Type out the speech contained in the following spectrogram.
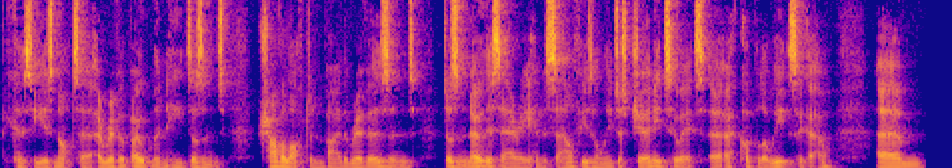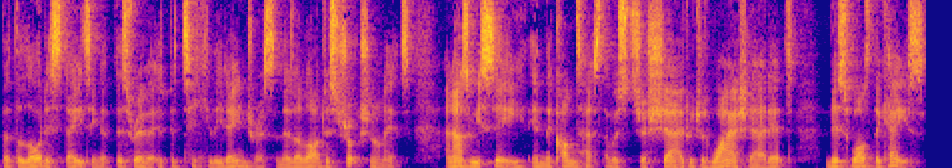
because he is not a, a river boatman, he doesn't travel often by the rivers and doesn't know this area himself. He's only just journeyed to it a, a couple of weeks ago. Um, but the Lord is stating that this river is particularly dangerous and there's a lot of destruction on it. And as we see in the context that was just shared, which is why I shared it, this was the case.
